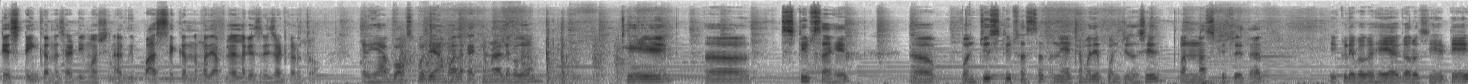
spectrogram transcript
टेस्टिंग करण्यासाठी मशीन अगदी पाच सेकंदमध्ये आपल्याला लगेच रिझल्ट करतो तर ह्या बॉक्समध्ये आम्हाला काय काय मिळाले बघा. हे स्टिप्स आहेत. पंचवीस स्टिप्स असतात आणि याच्यामध्ये पंचवीस असे पन्नास स्टिप्स येतात. इकडे बघा हे अगारोचे हे ते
